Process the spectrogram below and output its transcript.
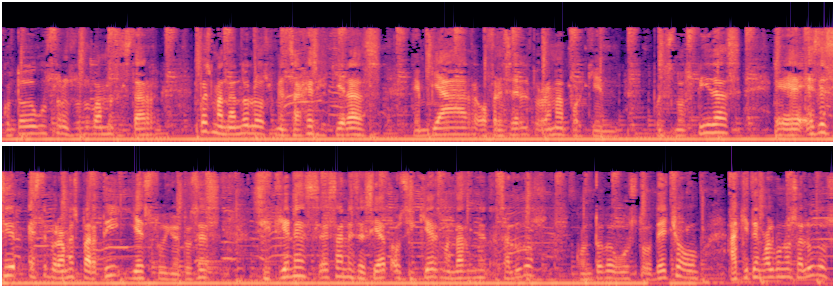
Con todo gusto nosotros vamos a estar pues mandando los mensajes que quieras enviar, ofrecer el programa por quien nos pidas. Eh, es decir, este programa es para ti y es tuyo. Entonces, si tienes esa necesidad o si quieres mandarme saludos, con todo gusto. De hecho, aquí tengo algunos saludos.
